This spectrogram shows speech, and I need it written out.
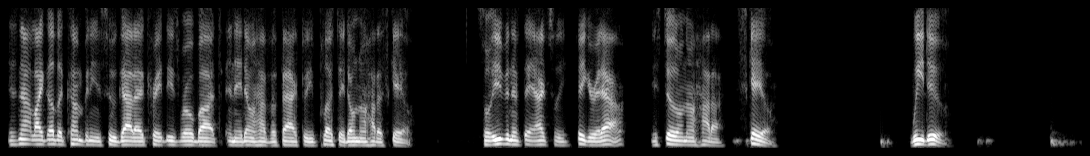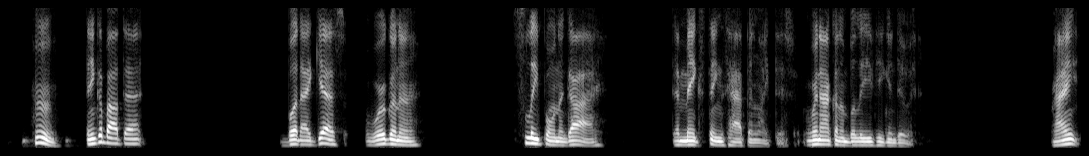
It's not like other companies who got to create these robots and they don't have a factory, plus they don't know how to scale. So even if they actually figure it out, they still don't know how to scale. We do. Hmm. Think about that. But I guess we're going to sleep on a guy that makes things happen like this. We're not going to believe he can do it. Right?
